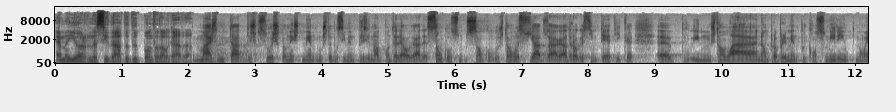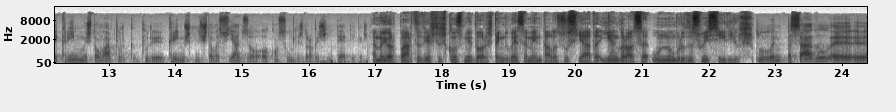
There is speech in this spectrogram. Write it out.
é maior na cidade de Ponta Delgada. Mais de metade das pessoas que estão neste momento no estabelecimento prisional de Ponta Delgada são, são, estão associados à, à droga sintética uh, e estão lá não propriamente por consumirem, o que não é crime, mas estão lá por, por crimes que lhes estão associados ao, ao consumo das drogas sintéticas. A maior parte destes consumidores tem doença mental associada e engrossa o número de suicídios. No ano passado, eh,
